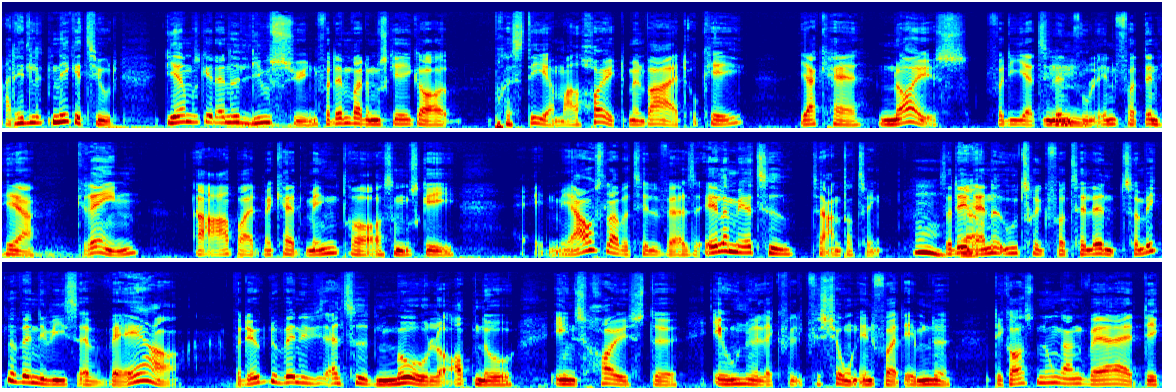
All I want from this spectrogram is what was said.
ah, det er lidt negativt. De havde måske et andet livssyn. For dem var det måske ikke at præstere meget højt, men var at, okay, jeg kan nøjes, fordi jeg er talentfuld mm. inden for den her gren at arbejde med, kan et mindre, og så måske have et mere afslappet tilfærdelse, eller mere tid til andre ting. Mm. Så det er ja. et andet udtryk for talent, som ikke nødvendigvis er værre, for det er jo ikke nødvendigvis altid et mål at opnå ens højeste evne eller kvalifikation inden for et emne. Det kan også nogle gange være, at det,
